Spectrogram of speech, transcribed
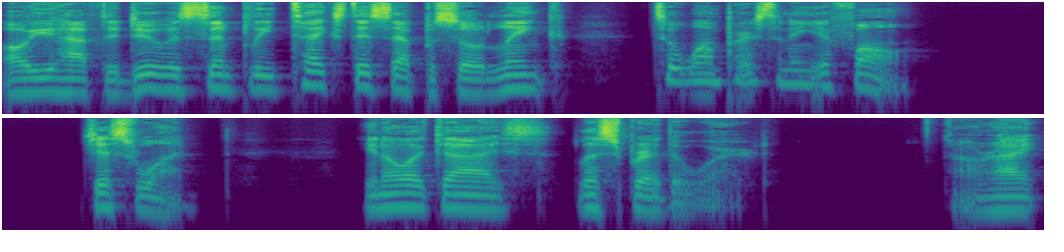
All you have to do is simply text this episode link to one person in your phone. Just one. You know what, guys? Let's spread the word. All right.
